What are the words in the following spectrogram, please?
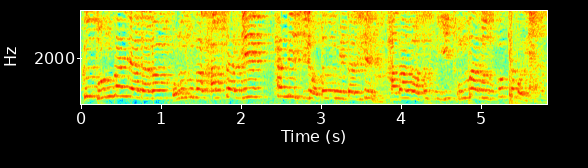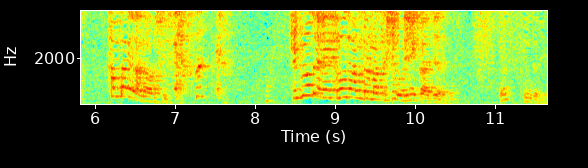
그돈 관리하다가 어느 순간 갑자기 삶의 질이 어떻습니까? 이렇게 가다가 어떻습니까? 이 돈마저도 꺾여버리기. 한 방에 날아갈 수 있어요. 주변에 그런 사람들만 드시버리니까 이제는 응? 분들이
